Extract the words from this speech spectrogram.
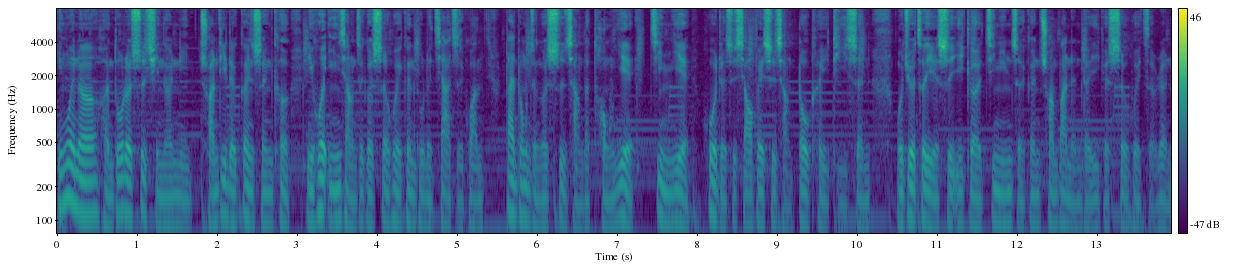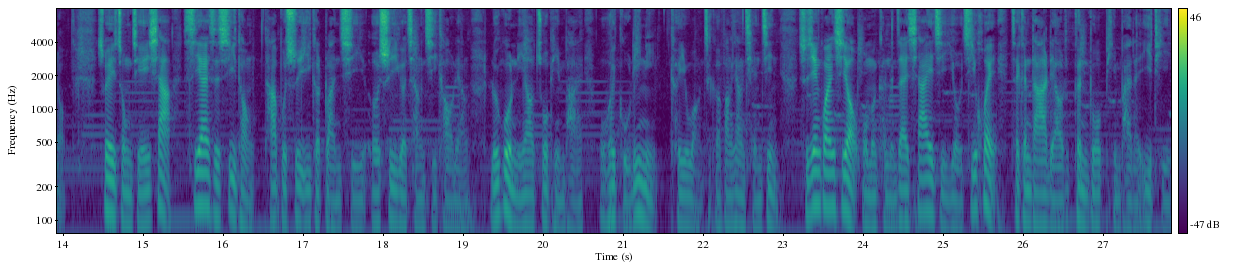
因为呢，很多的事情呢，你传递的更深刻，你会影响这个社会更多的价值观，带动整个市场的同业、竞业或者是消费市场都可以。提升，我觉得这也是一个经营者跟创办人的一个社会责任哦。所以总结一下，CS 系统它不是一个短期，而是一个长期考量。如果你要做品牌，我会鼓励你可以往这个方向前进。时间关系哦，我们可能在下一集有机会再跟大家聊更多品牌的议题。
